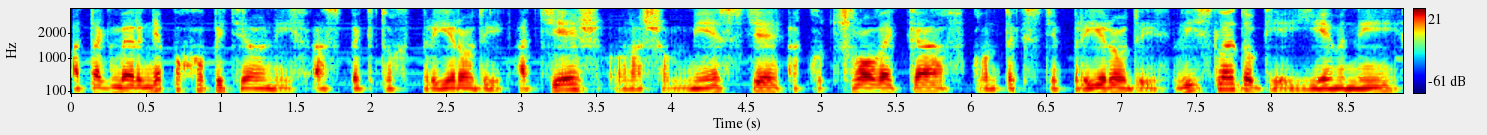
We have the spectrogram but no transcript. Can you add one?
a takmer nepochopiteľných aspektoch prírody a tiež o našom mieste ako človeka v kontexte prírody. Výsledok je jemný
